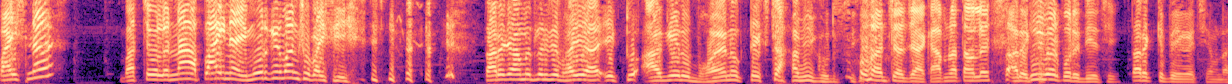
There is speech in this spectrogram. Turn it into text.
পাইস না? বাচ্চা বলে না পাই নাই মুরগির মাংস পাইছি। তারেক আহমেদ লিখেছে ভাইয়া একটু আগের ভয়ানক টেক্সটটা আমি করছি। আচ্ছা যাক আমরা তাহলে। দুইবার পরে দিয়েছি। তারেককে পেয়ে গেছি আমরা।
